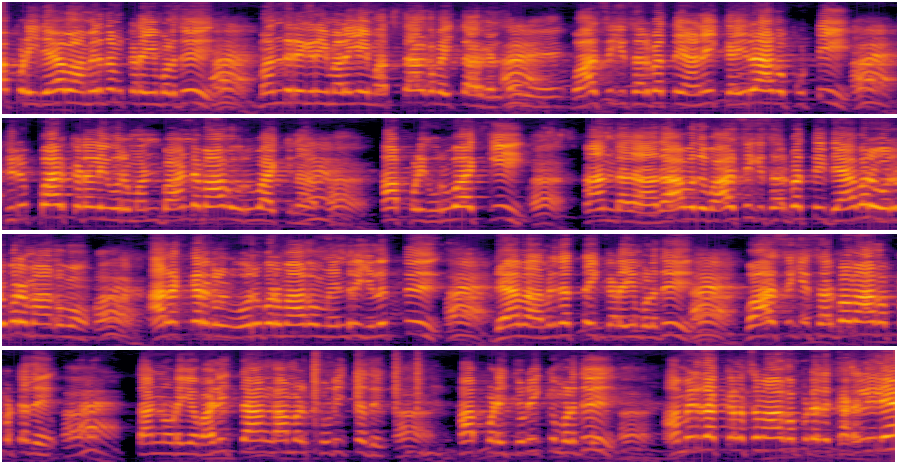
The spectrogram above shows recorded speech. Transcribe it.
அப்படி தேவ அமிர்தம் கிடையும் பொழுது மந்திரகிரி மலையை மத்தாக வைத்தார்கள். வாசிகி சர்பத்தை அணை கயிறாக புட்டி திருப்பார்கடலை ஒரு மண்பாண்டமாக உருவாக்கினார். அப்படி உருவாக்கி அந்த அதாவது வாசிகி சர்பத்தை தேவர் ஒருபுறமாகவும் அரக்கர்கள் ஒருபுறமாகவும் நின்று இழுத்து தேவ அமிர்தத்தை கடையும் பொழுது வாசிக்கு சர்ப்பமாகப்பட்டது. தன்னுடைய வழி தாங்காமல் துடித்தது. அப்படி துடிக்கும் பொழுது அமிர்த கலசமாகப்பட்டது. கடலிலே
